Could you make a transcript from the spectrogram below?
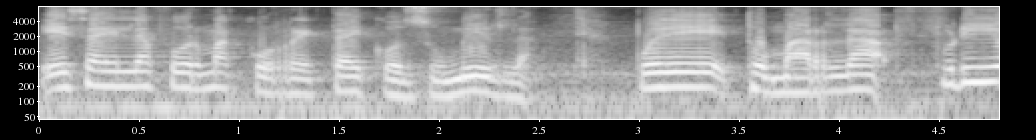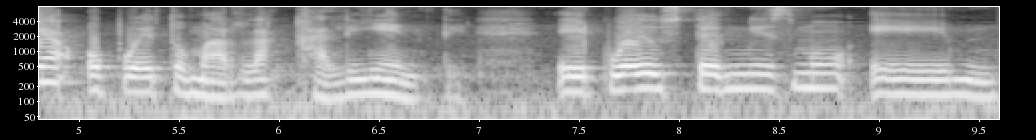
Esa es la forma correcta de consumirla. Puede tomarla fría o puede tomarla caliente. Eh, puede usted mismo, em,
